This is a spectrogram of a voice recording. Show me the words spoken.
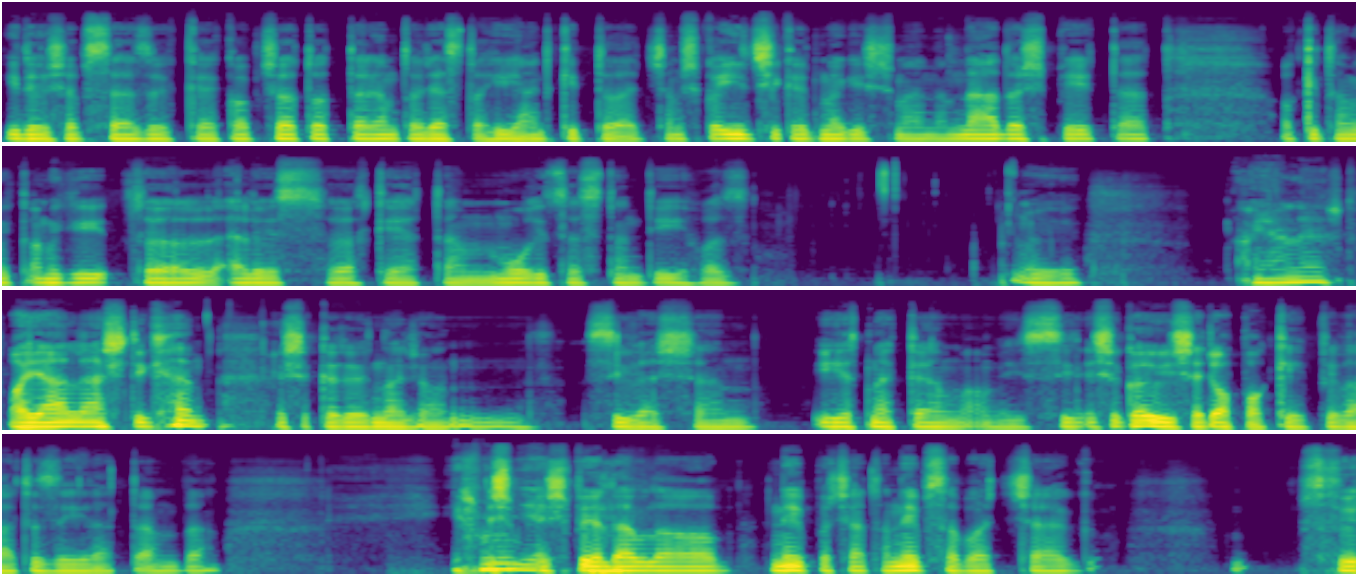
idősebb szerzőkkel kapcsolatot teremteni, hogy ezt a hiányt kitöltsem, és akkor így sikerült megismernem Nádas Pétert, akit, amik, amikitől először kértem Móricz Ösztöndíjhoz ajánlást. Ajánlást, igen, és akkor ő nagyon szívesen írt nekem, ami szín, és akkor ő is egy apaképé vált az életemben. És, és, és például a, nép, bocsánat, a Népszabadság fő,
